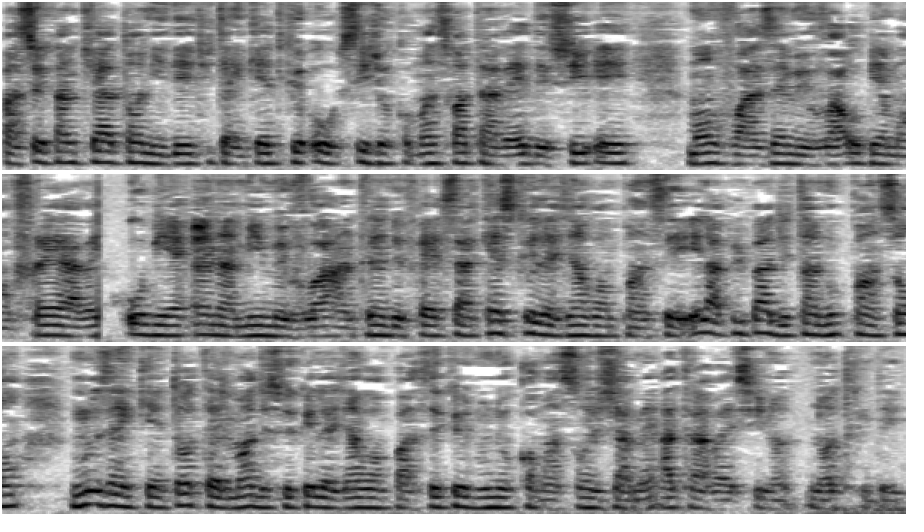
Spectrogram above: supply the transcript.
Parce que quand tu as ton idée, tu t'inquiètes que, oh, si je commence à travailler dessus et mon voisin me voit ou bien mon frère avec ou bien un ami me voit en train de faire ça, qu'est-ce que les gens vont penser? Et la plupart du temps, nous pensons, nous inquiétons tellement de ce que les gens vont penser que nous ne commençons jamais à travailler sur notre, notre idée.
